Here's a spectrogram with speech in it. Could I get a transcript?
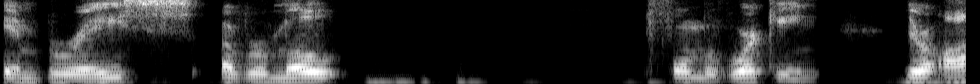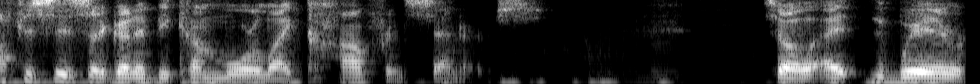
embrace a remote form of working, their offices are going to become more like conference centers. So uh, where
